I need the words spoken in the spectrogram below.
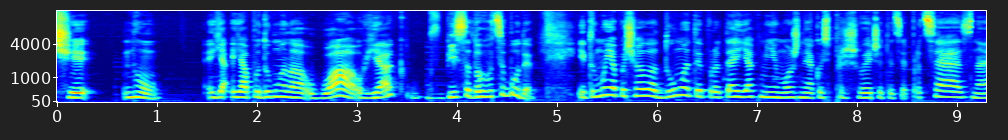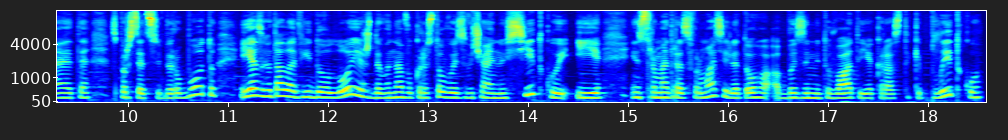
Чи, ну, я, я подумала: вау, як в біса довго це буде. І тому я почала думати про те, як мені можна якось пришвидшити цей процес, знаєте, спростити собі роботу. І я згадала відео Лоїш, де вона використовує звичайну сітку і інструмент трансформації для того, аби замітувати якраз таки плитку.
